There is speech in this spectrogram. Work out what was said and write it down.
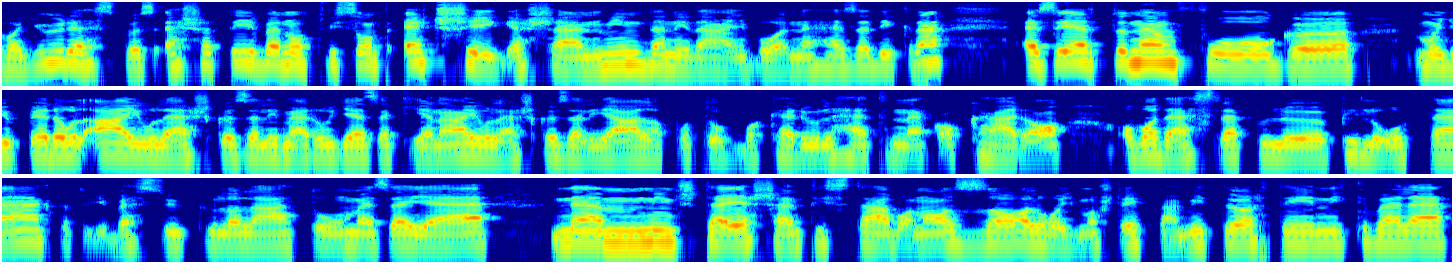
vagy űreszköz esetében ott viszont egységesen minden irányból nehezedik rá, ezért nem fog mondjuk például ájulás közeli, mert ugye ezek ilyen ájulás közeli állapotokba kerülhetnek akár a, a vadászrepülő pilóták, tehát ugye beszűkül a látómezeje, nem nincs teljesen tisztában azzal, hogy most éppen mi történik vele,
